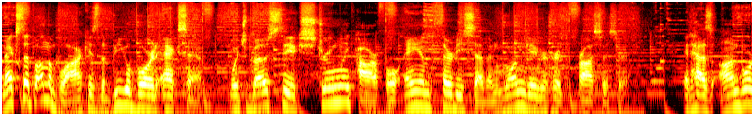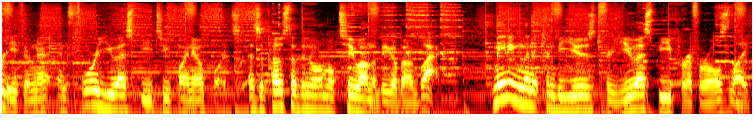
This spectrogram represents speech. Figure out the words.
Next up on the block is the BeagleBoard XM, which boasts the extremely powerful AM37 1GHz processor. It has onboard Ethernet and four USB 2.0 ports, as opposed to the normal two on the BeagleBone Black, meaning that it can be used for USB peripherals like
